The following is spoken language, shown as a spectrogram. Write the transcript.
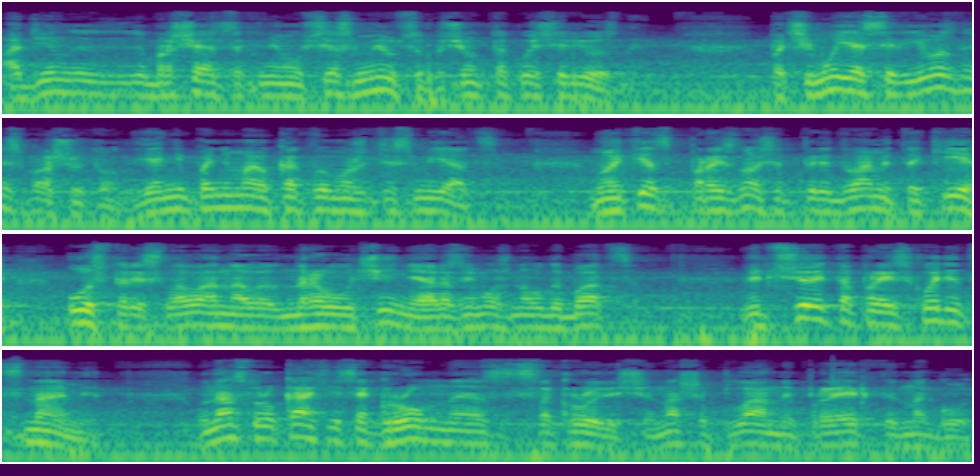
Один обращается к нему, все смеются, почему ты такой серьезный? Почему я серьезный, спрашивает он. Я не понимаю, как вы можете смеяться. Мой отец произносит перед вами такие острые слова на нравоучения, разве можно улыбаться? Ведь все это происходит с нами. У нас в руках есть огромное сокровище, наши планы, проекты на год.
